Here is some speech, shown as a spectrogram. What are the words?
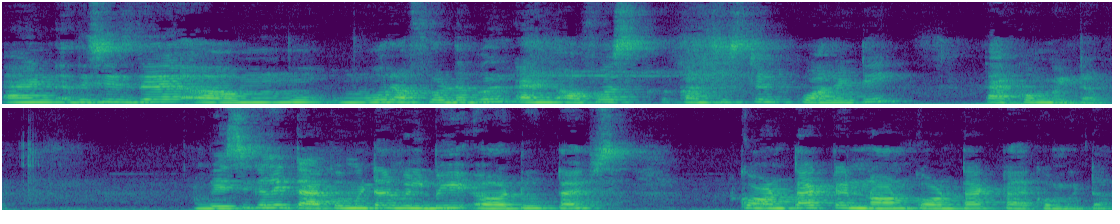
And this is the um, more affordable and offers consistent quality tachometer. Basically, tachometer will be uh, two types contact and non-contact tachometer.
